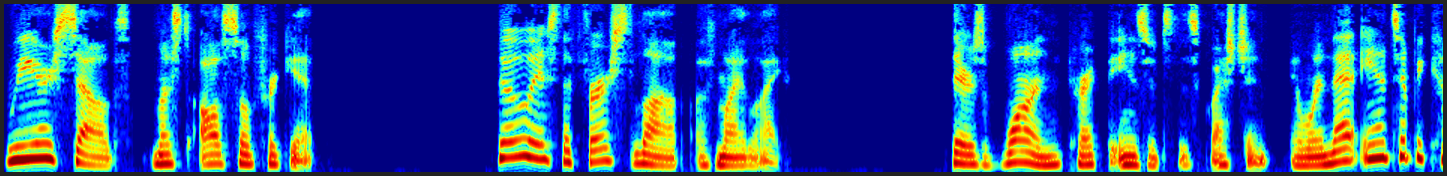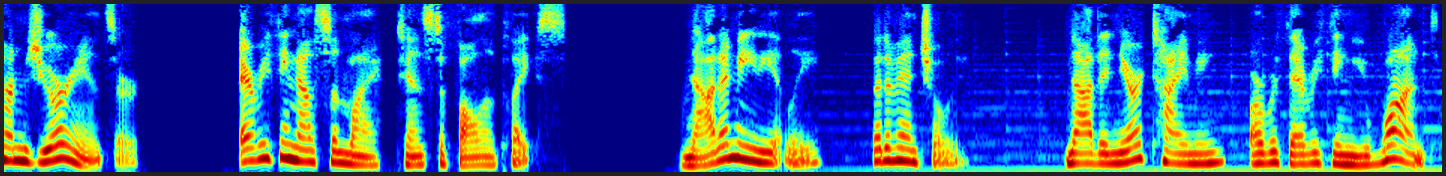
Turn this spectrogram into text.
we ourselves must also forgive. Who is the first love of my life? There's one correct answer to this question. And when that answer becomes your answer, everything else in life tends to fall in place. Not immediately, but eventually. Not in your timing or with everything you want,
